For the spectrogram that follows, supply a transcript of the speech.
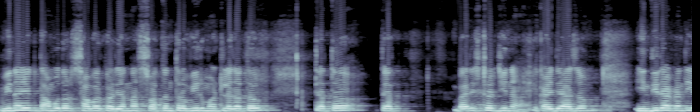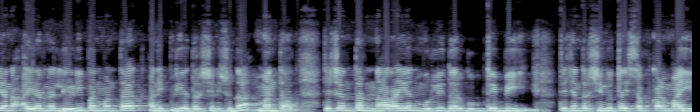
विनायक दामोदर सावरकर यांना स्वातंत्र्यवीर म्हटलं जातं. त्यात त्यात बॅरिस्टर जिना हे कायदे आजम इंदिरा गांधी यांना आयर्न लेडी पण म्हणतात आणि प्रियदर्शनी सुद्धा म्हणतात. त्याच्यानंतर नारायण मुरलीधर गुप्ते बी त्याच्यानंतर सिंधुताई सपकाळ माई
